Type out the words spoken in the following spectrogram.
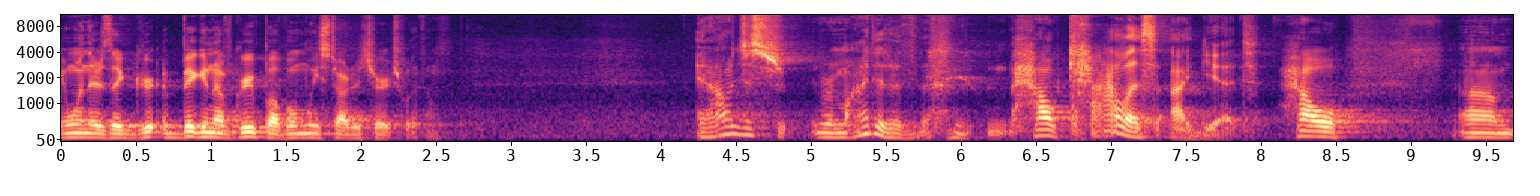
And when there's a, gr- a big enough group of them, we start a church with them. And I was just reminded of how callous I get, how um,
